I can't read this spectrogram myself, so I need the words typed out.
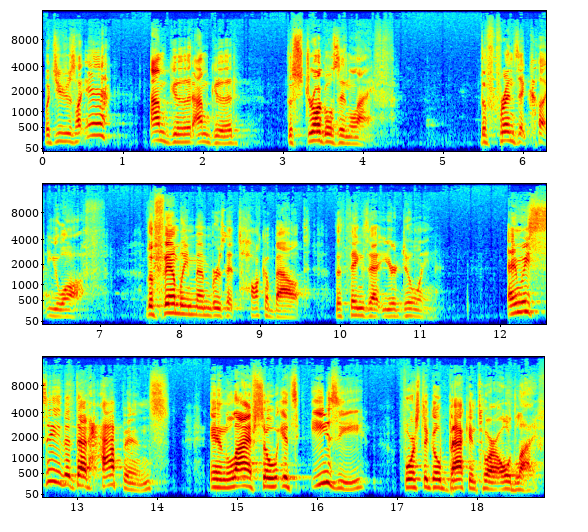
but you're just like, eh, I'm good, I'm good. The struggles in life, the friends that cut you off, the family members that talk about the things that you're doing. And we see that that happens in life, so it's easy for us to go back into our old life.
